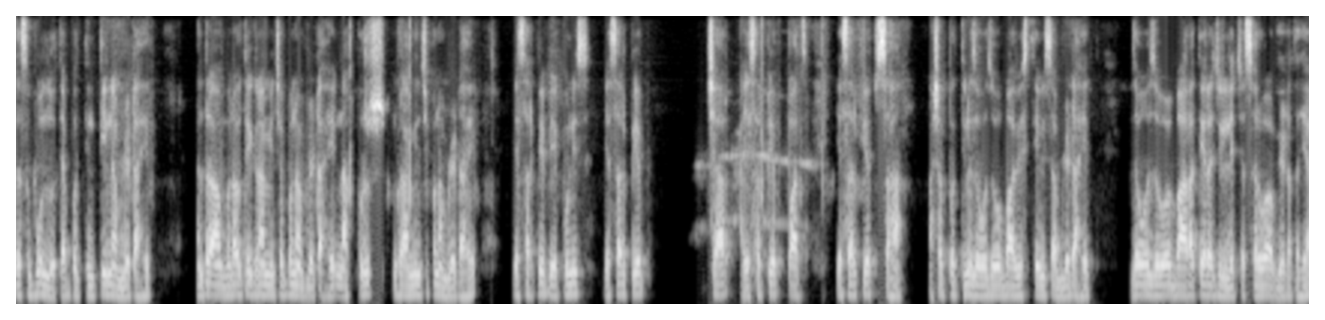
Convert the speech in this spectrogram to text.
जसं बोललो त्या पद्धतीने तीन अपडेट आहेत. नंतर अमरावती ग्रामीणचे पण अपडेट आहे. नागपूर ग्रामीणचे पण अपडेट आहे. एस आर पी एफ एकोणीस एस आर पी एफ चार एस आर पी एफ पाच एस आर पी एफ सहा अशा पद्धतीने जवळजवळ बावीस तेवीस अपडेट आहेत. जवळजवळ बारा तेरा जिल्ह्याच्या सर्व अपडेट आता ह्या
